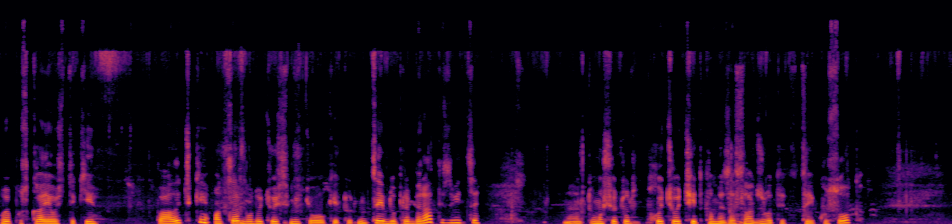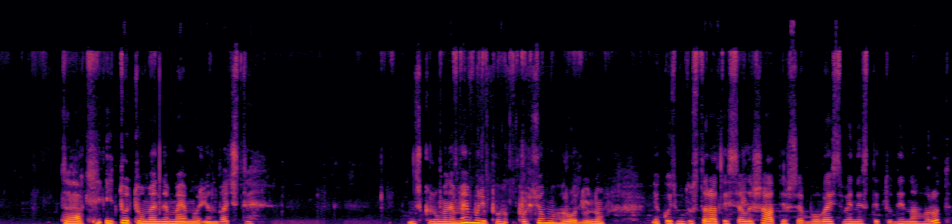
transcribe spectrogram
випускає ось такі палички. Оце будуть ось мітьолки тут. Ну, це я буду прибирати звідси, е, тому що тут хочу очітками засаджувати цей кусок. Так, і тут у мене меморі, он, бачите? Я ж кажу, у мене меморі по, по всьому городу. Ну, якось буду старатися лишати ще, бо весь винести туди на город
